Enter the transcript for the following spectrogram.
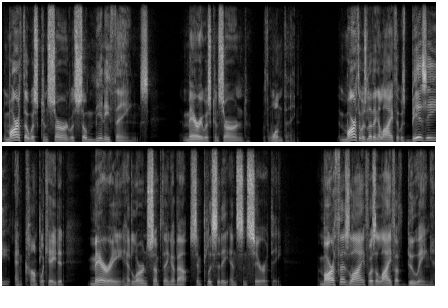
Martha was concerned with so many things. Mary was concerned with one thing. Martha was living a life that was busy and complicated. Mary had learned something about simplicity and sincerity. Martha's life was a life of doing,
